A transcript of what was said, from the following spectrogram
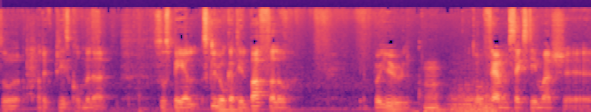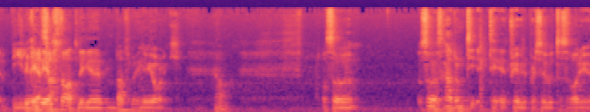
Så hade jag precis kommit där. Så spel, skulle vi åka till Buffalo på jul. Mm. Och då fem, sex timmars eh, Vilken bilresa. delstat ligger Buffalo i? New York. Ja. Och så, så hade de Trivial Pursuit och så var det ju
